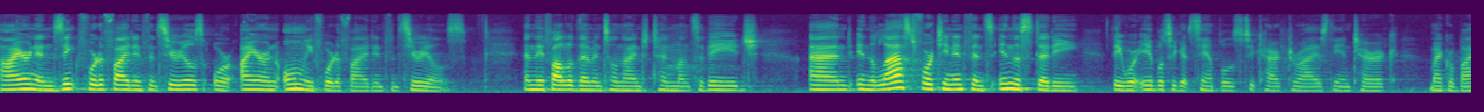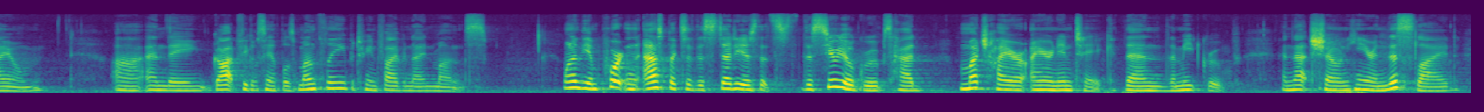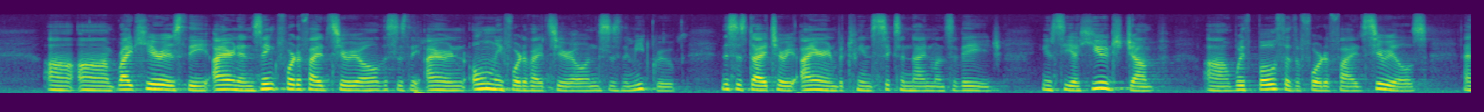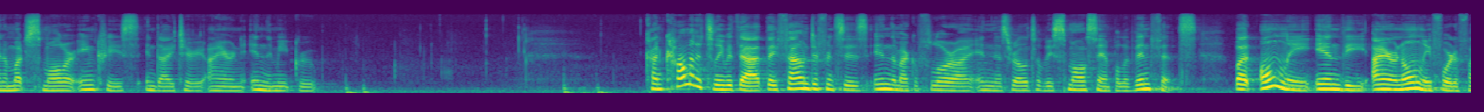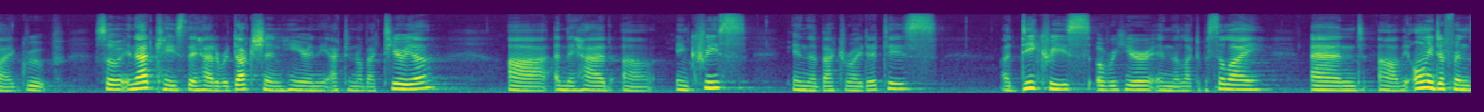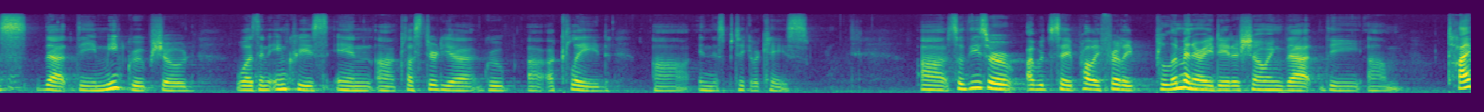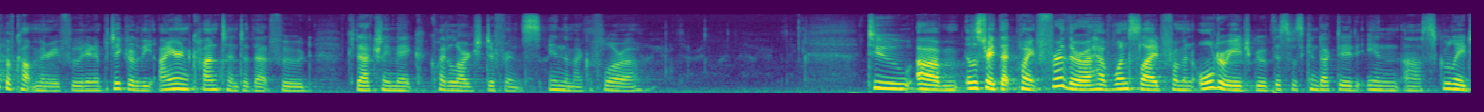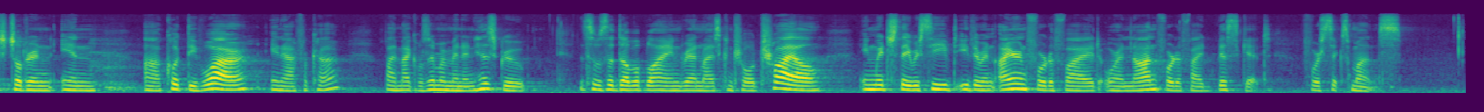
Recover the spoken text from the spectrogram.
iron and zinc fortified infant cereals or iron only fortified infant cereals. And they followed them until 9 to 10 months of age. And in the last 14 infants in the study, they were able to get samples to characterize the enteric microbiome. Uh, and they got fecal samples monthly between five and nine months. One of the important aspects of this study is that the cereal groups had much higher iron intake than the meat group. And that's shown here in this slide. Uh, um, right here is the iron and zinc fortified cereal. This is the iron only fortified cereal, and this is the meat group. This is dietary iron between six and nine months of age. You can see a huge jump uh, with both of the fortified cereals and a much smaller increase in dietary iron in the meat group. Concomitantly with that, they found differences in the microflora in this relatively small sample of infants, but only in the iron only fortified group. So in that case, they had a reduction here in the actinobacteria, uh, and they had an uh, increase in the Bacteroidetes, a decrease over here in the lactobacilli, and uh, the only difference that the meat group showed was an increase in uh, Clostridia group, uh, a clade, uh, in this particular case. Uh, so these are, I would say, probably fairly preliminary data showing that the um, type of complementary food, and in particular the iron content of that food, could actually make quite a large difference in the microflora. To um, illustrate that point further, I have one slide from an older age group. This was conducted in uh, school-age children in uh, Cote d'Ivoire in Africa by Michael Zimmermann and his group. This was a double-blind randomized controlled trial in which they received either an iron-fortified or a non-fortified biscuit for six months.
